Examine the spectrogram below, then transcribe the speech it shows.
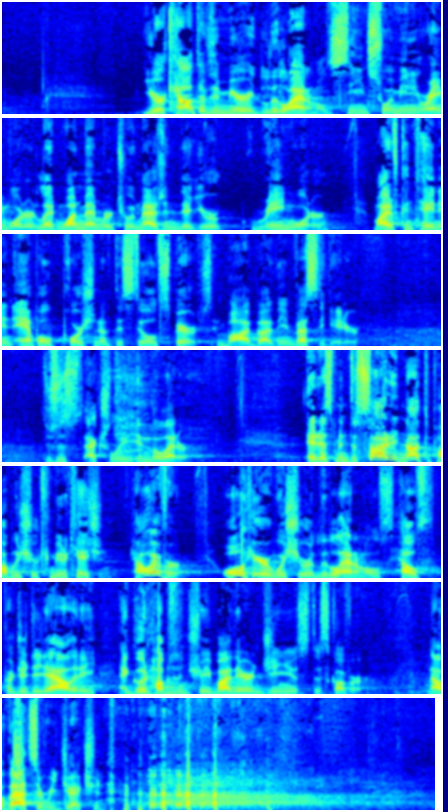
Your account of the myriad little animals seen swimming in rainwater led one member to imagine that your rainwater might have contained an ample portion of distilled spirits imbibed by the investigator. This is actually in the letter. It has been decided not to publish your communication. However, all here wish your little animals health, prodigality, and good husbandry by their ingenious discoverer. Now that's a rejection.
